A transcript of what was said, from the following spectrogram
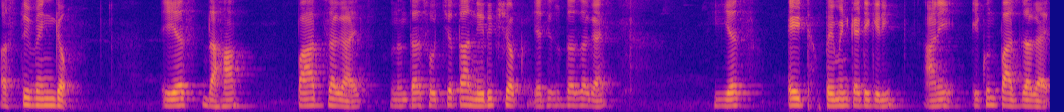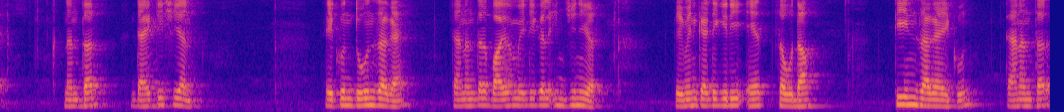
अस्थिव्यंग यस दहा पाच जागा आहेत. नंतर स्वच्छता निरीक्षक याचीसुद्धा जागा आहे. यस एट पेमेंट कॅटेगरी आणि एकूण पाच जागा आहेत. नंतर डायटिशियन एकूण दोन जागा आहे. त्यानंतर biomedical engineer payment category A चौदा तीन जागा एकूण. त्यानंतर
